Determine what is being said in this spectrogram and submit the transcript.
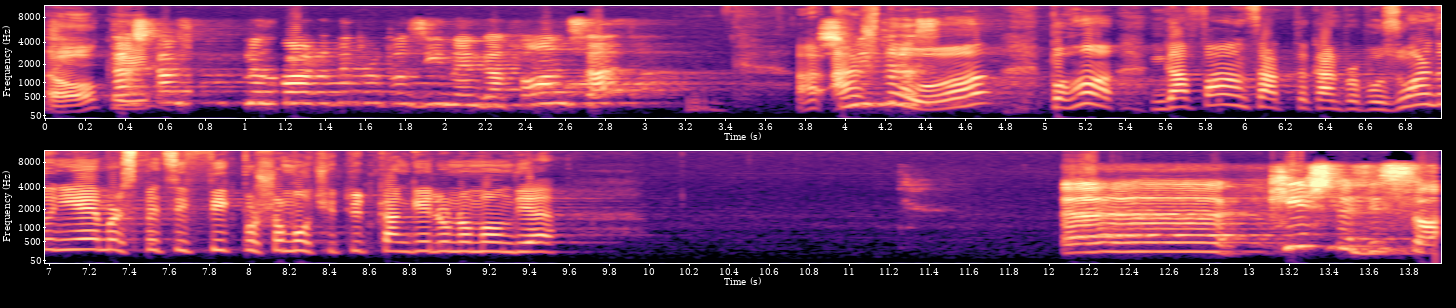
Okej. Tash kam filluar me marr edhe propozime nga fansat. Ashtu ë? Po hë, nga fansat të kanë propozuar ndonjë emër specifik për shembull që ty të ka ngelur në mendje? Ë, kishte disa,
